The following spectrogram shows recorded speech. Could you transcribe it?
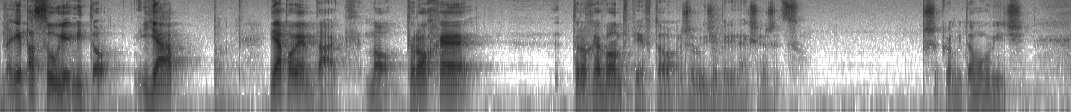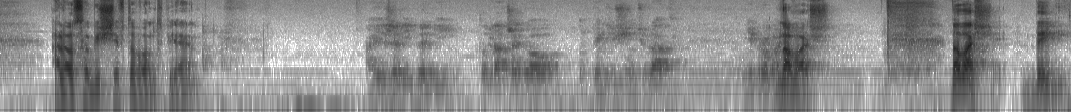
no nie pasuje mi to. Ja, ja powiem tak, no trochę, trochę wątpię w to, że ludzie byli na Księżycu. Przykro mi to mówić, ale osobiście w to wątpię. A jeżeli byli, to dlaczego od 50 lat nie prowadzili? No właśnie. No właśnie, byli.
